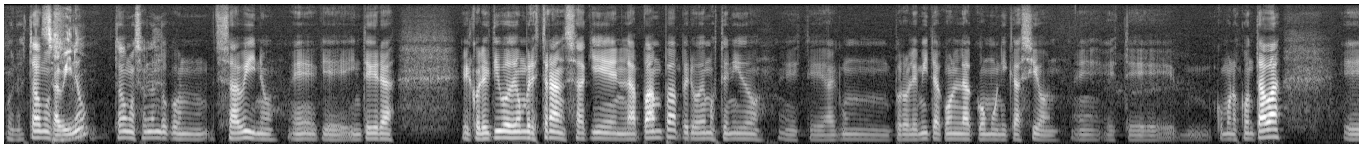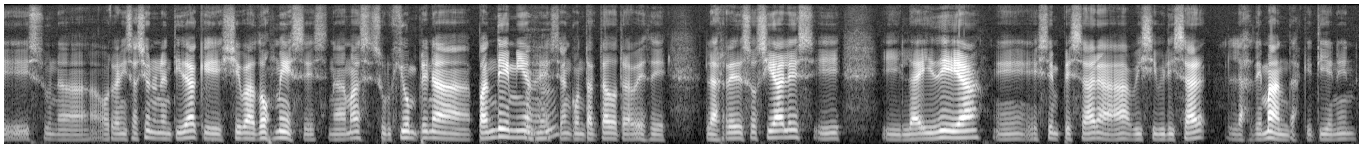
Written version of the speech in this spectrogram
Bueno, estamos, ¿Sabino? Estábamos hablando con Sabino, eh, que integra el colectivo de hombres trans aquí en La Pampa, pero hemos tenido este, algún problemita con la comunicación. Eh, este, como nos contaba, eh, es una organización, una entidad que lleva dos meses, nada más, surgió en plena pandemia, eh, se han contactado a través de las redes sociales y, y la idea es empezar a visibilizar las demandas que tienen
